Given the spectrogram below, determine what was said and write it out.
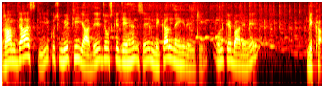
रामदास की कुछ मीठी यादें जो उसके जहन से निकल नहीं रही थी, उनके बारे में लिखा।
